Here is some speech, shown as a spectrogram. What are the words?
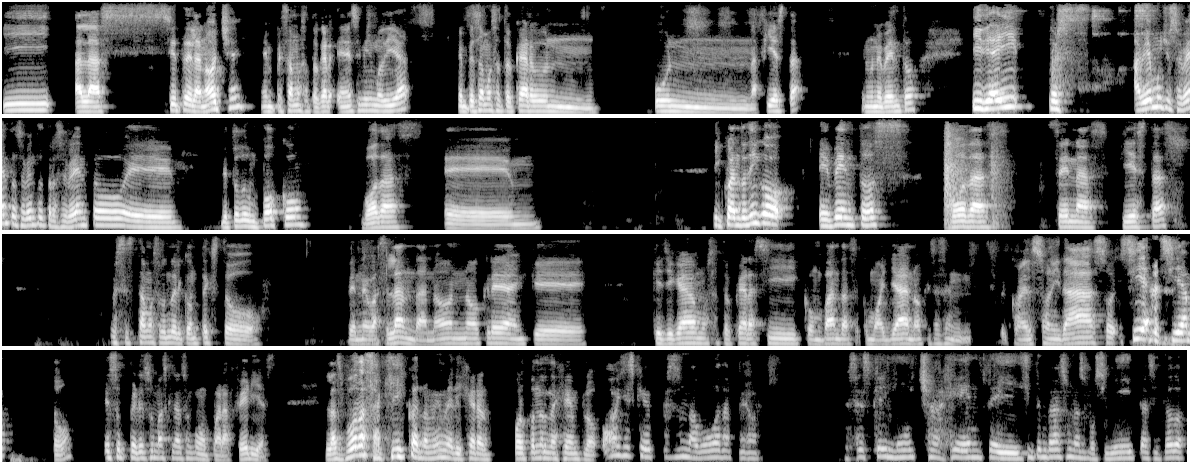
y a las 7 de la noche empezamos a tocar, en ese mismo día, empezamos a tocar un, una fiesta, en un evento, y de ahí, pues, había muchos eventos, evento tras evento, eh, de todo un poco, bodas, em, y cuando digo eventos, bodas, cenas, fiestas, pues estamos hablando del contexto de Nueva Zelanda, ¿no? No crean que, que llegábamos a tocar así con bandas como allá, ¿no? Que se hacen con el sonidazo. Sí, sí, eso, pero eso más que nada son como para ferias. Las bodas aquí, cuando a mí me dijeron, por poner un ejemplo, oye, es que pues, es una boda, pero pues es que hay mucha gente y sí tendrás unas bocinitas y todo,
